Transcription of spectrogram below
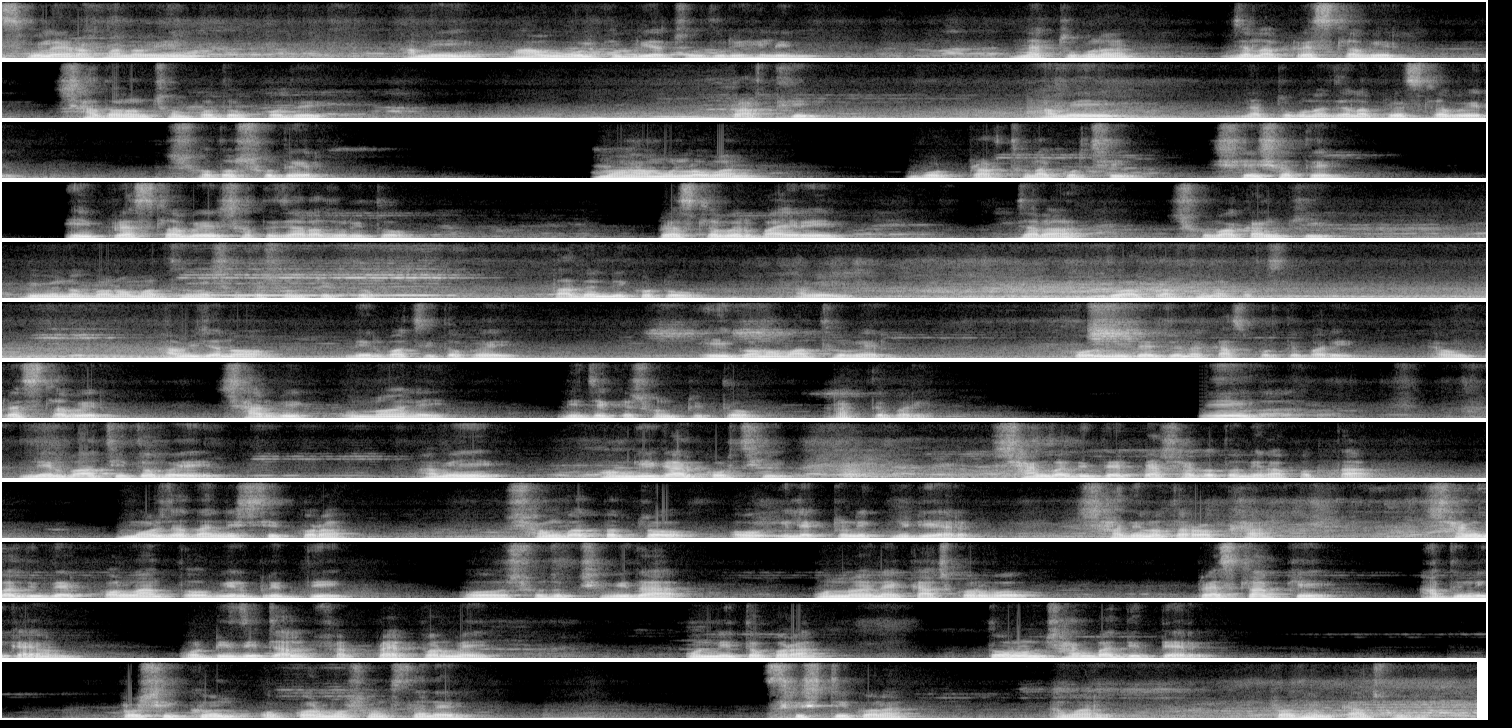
ইসমিল্লাহ রহমান রহিম। আমি মাহবুবুল কিবরিয়া চৌধুরী হেলিম, নেত্রকোনা জেলা প্রেস ক্লাবের সাধারণ সম্পাদক পদে প্রার্থী। আমি নেত্রকোনা জেলা প্রেস ক্লাবের সদস্যদের মহামূল্যবান ভোট প্রার্থনা করছি। সেই সাথে এই প্রেস ক্লাবের সাথে যারা জড়িত, প্রেস ক্লাবের বাইরে যারা শুভাকাঙ্ক্ষী বিভিন্ন গণমাধ্যমের সাথে সম্পৃক্ত। তাদের নিকটও আমি দোয়া প্রার্থনা করছি। আমি যেন নির্বাচিত হয়ে এই গণমাধ্যমের কর্মীদের জন্য কাজ করতে পারি এবং প্রেস ক্লাবের সার্বিক উন্নয়নে নিজেকে সম্পৃক্ত রাখতে পারি। আমি নির্বাচিত হয়ে আমি অঙ্গীকার করছি সাংবাদিকদের পেশাগত নিরাপত্তা মর্যাদা নিশ্চিত করা, সংবাদপত্র ও ইলেকট্রনিক মিডিয়ার স্বাধীনতা রক্ষা, সাংবাদিকদের কল্যাণ, তহবিল বৃদ্ধি ও সুযোগ সুবিধা উন্নয়নে কাজ করব। প্রেস ক্লাবকে আধুনিকায়ন ও ডিজিটাল প্ল্যাটফর্মে উন্নীত করা, তরুণ সাংবাদিকদের প্রশিক্ষণ ও কর্মসংস্থানের সৃষ্টি করা আমার প্রধান কাজ হবে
